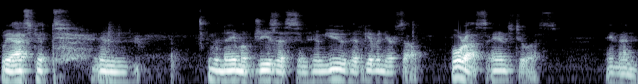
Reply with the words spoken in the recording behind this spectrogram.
We ask it in the name of Jesus, in whom you have given yourself for us and to us. Amen.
